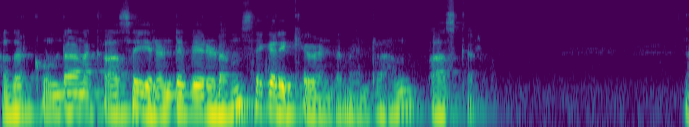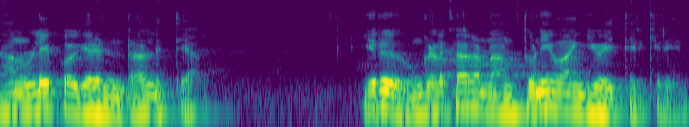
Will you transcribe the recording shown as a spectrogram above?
அதற்கு உண்டான காசை இரண்டு பேரிடம் சேகரிக்க வேண்டும் என்றான் பாஸ்கர். நான் உள்ளே போகிறேன் என்றாள் நித்யா. இரு உங்களுக்காக நான் துணி வாங்கி வைத்திருக்கிறேன்.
